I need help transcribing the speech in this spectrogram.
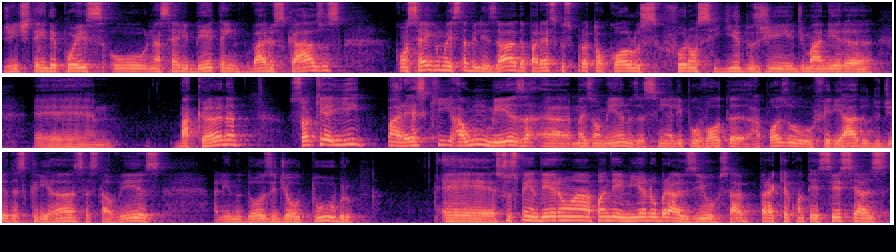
A gente tem depois, o, na Série B, tem vários casos. Consegue uma estabilizada, parece que os protocolos foram seguidos de, de maneira é, bacana. Só que aí parece que há um mês, mais ou menos, assim, ali por volta, após o feriado do Dia das Crianças, talvez, ali no 12 de outubro, é, suspenderam a pandemia no Brasil, sabe? Para que acontecesse as,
